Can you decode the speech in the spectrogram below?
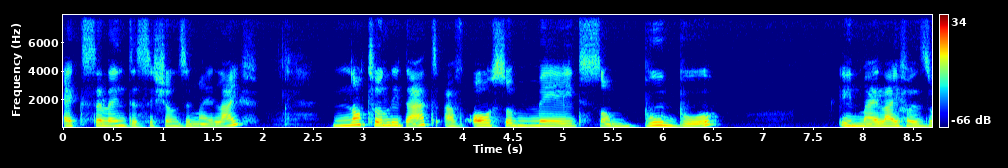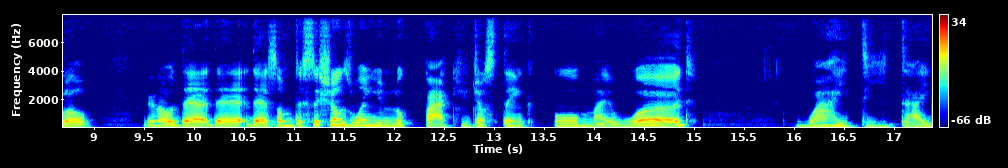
excellent decisions in my life. Not only that, I've also made some boo boo in my life as well. You know, there, there, there are some decisions when you look back, you just think, oh my word, why did I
